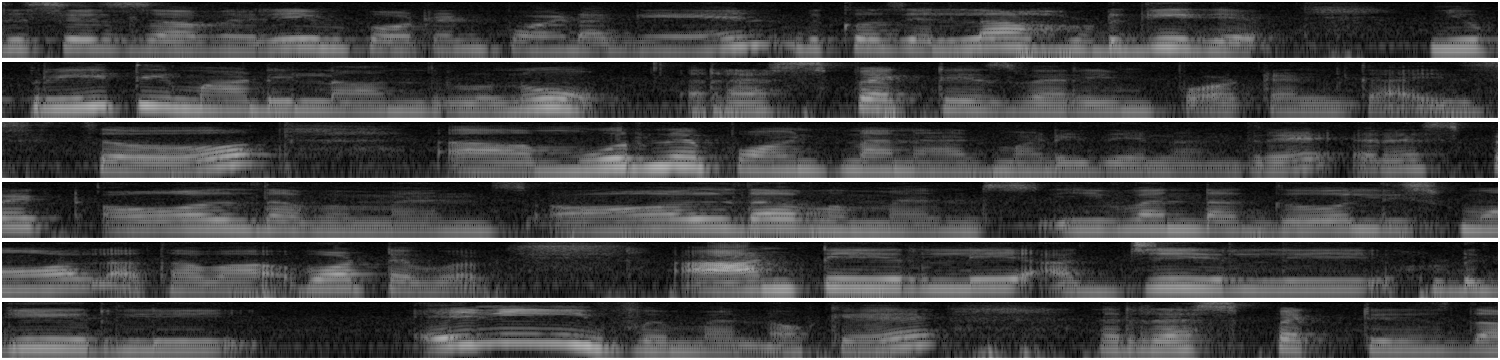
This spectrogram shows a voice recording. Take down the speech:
this is a very important point again because ಎಲ್ಲ ಹುಡುಗಿಗೆ ನೀವು ಪ್ರೀತಿ ಮಾಡಿಲ್ಲ ಅಂದ್ರೂ respect is very important guys so ಮೂರನೇ ಪಾಯಿಂಟ್ ನಾನು ಆ್ಯಡ್ ಮಾಡಿದ್ದೇನೆಂದರೆ respect all the womens all the womens even the girl ಈ ಸ್ಮಾಲ್ ಅಥವಾ ವಾಟ್ ಎವರ್ ಆಂಟಿ ಇರಲಿ, ಅಜ್ಜಿ ಇರಲಿ, ಹುಡುಗಿ ಇರಲಿ any women okay respect is the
